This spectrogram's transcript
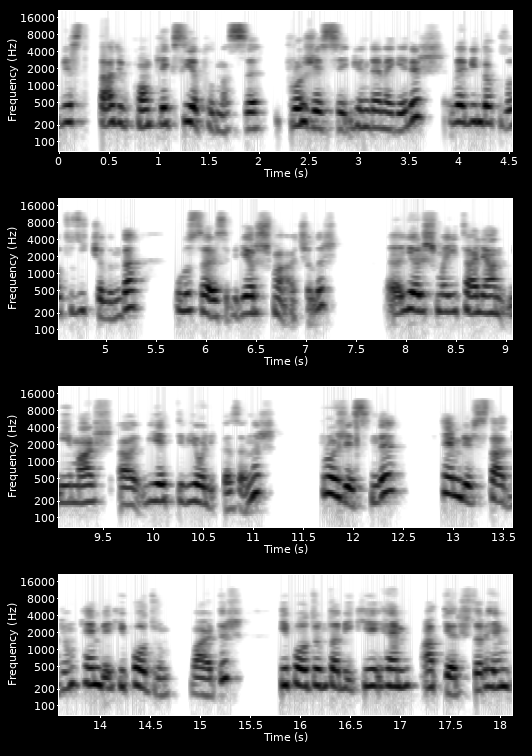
bir stadyum kompleksi yapılması projesi gündeme gelir ve 1933 yılında uluslararası bir yarışma açılır. E, yarışmayı İtalyan mimar e, Vietti Violi kazanır. Projesinde hem bir stadyum hem bir hipodrom vardır. Hipodrom tabii ki hem at yarışları hem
